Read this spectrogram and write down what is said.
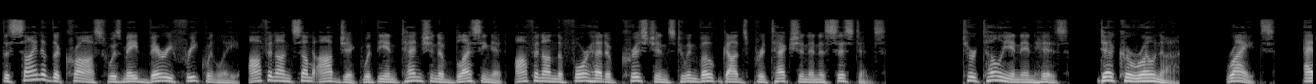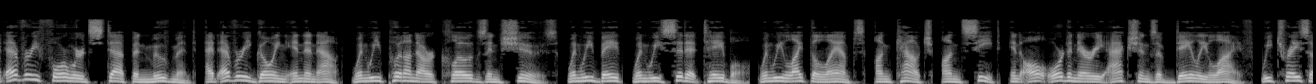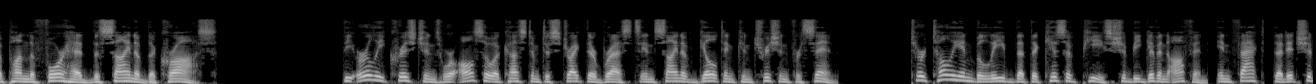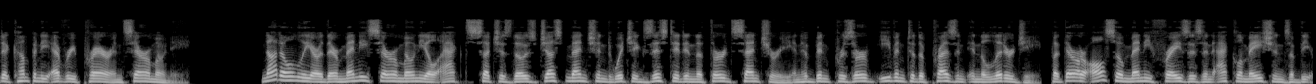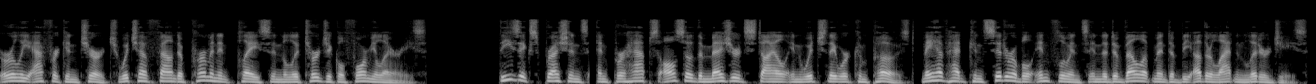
The sign of the cross was made very frequently, often on some object with the intention of blessing it, often on the forehead of Christians to invoke God's protection and assistance. Tertullian in his De Corona writes, at every forward step and movement, at every going in and out, when we put on our clothes and shoes, when we bathe, when we sit at table, when we light the lamps, on couch, on seat, in all ordinary actions of daily life, we trace upon the forehead the sign of the cross. The early Christians were also accustomed to strike their breasts in sign of guilt and contrition for sin. Tertullian believed that the kiss of peace should be given often, in fact, that it should accompany every prayer and ceremony. Not only are there many ceremonial acts such as those just mentioned which existed in the 3rd century and have been preserved even to the present in the liturgy, but there are also many phrases and acclamations of the early African Church which have found a permanent place in the liturgical formularies. These expressions, and perhaps also the measured style in which they were composed, may have had considerable influence in the development of the other Latin liturgies.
